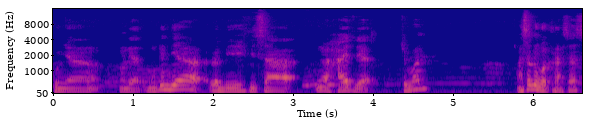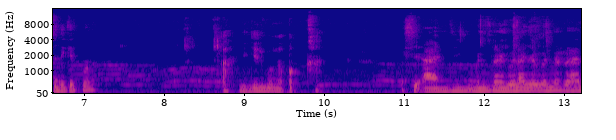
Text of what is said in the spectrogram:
punya ngeliat mungkin dia lebih bisa nge-hide ya. Cuman masa lu gak kerasa sedikit pun? Ah, jangan gue nggak peka. si anjing bener gue nanya beneran.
